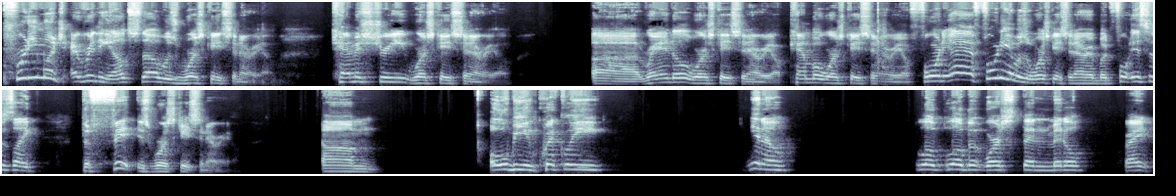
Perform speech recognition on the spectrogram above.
pretty much everything else though was worst case scenario. Chemistry, worst case scenario. Uh, Randle, worst case scenario. Kemba, worst case scenario. Fournier, eh, Fournier was a worst case scenario, but for, this is like the fit is worst case scenario. Um, Obi and Quickley, you know, a little, little bit worse than middle, right?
